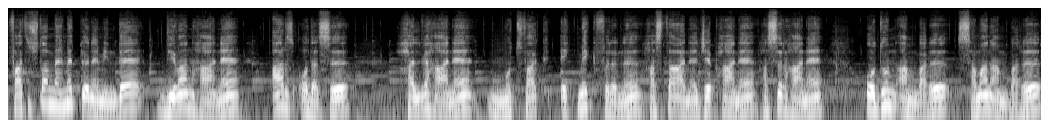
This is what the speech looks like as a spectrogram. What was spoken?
Fatih Sultan Mehmet döneminde divanhane, arz odası, halvehane, mutfak, ekmek fırını, hastane, cephane, hasırhane, odun ambarı, saman ambarı,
